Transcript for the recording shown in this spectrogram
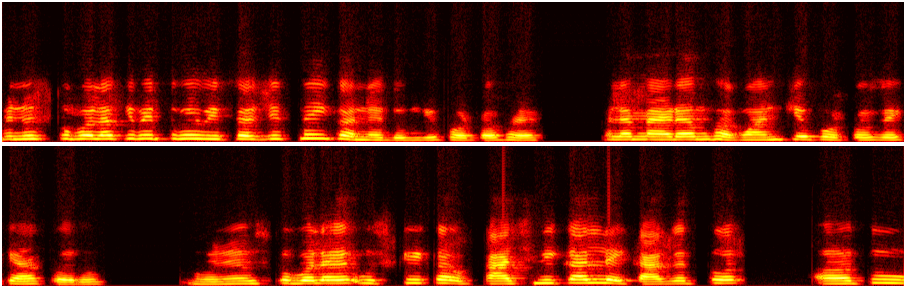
मैंने उसको बोला कि मैं तुम्हें विसर्जित नहीं करने दूँगी फ़ोटो फिर। बोला, मैडम, भगवान की फ़ोटो से क्या करूँ? मैंने उसको बोला, उसके कांच निकाल ले, कागज़ को तू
